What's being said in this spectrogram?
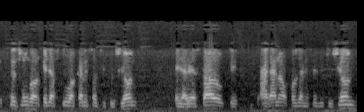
este es un jugador que ya estuvo acá en esta institución, ya había estado, que ha ganado cosas en esta institución.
